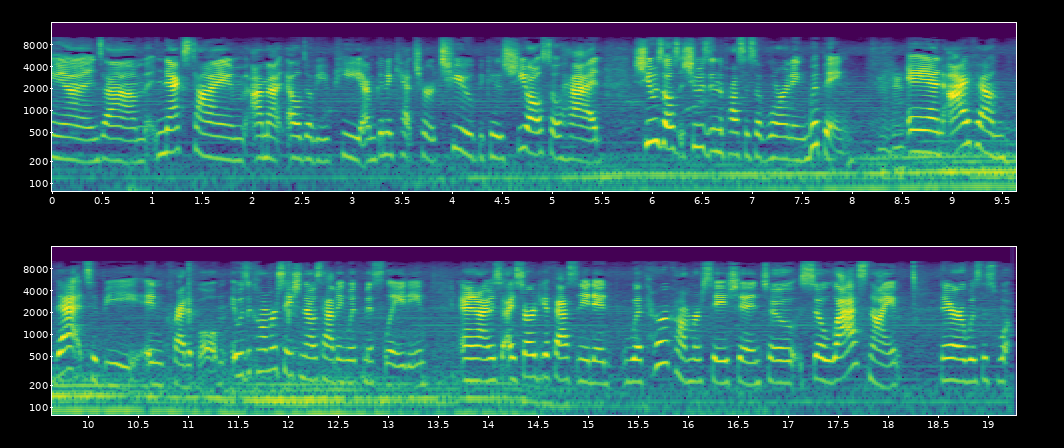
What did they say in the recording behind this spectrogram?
and um, next time I'm at LWP, I'm gonna catch her too because she also had she was also she was in the process of learning whipping, and I found that to be incredible. It was a conversation I was having with Miss Lady, and I was I started to get fascinated with her conversation. So so last night there was this one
